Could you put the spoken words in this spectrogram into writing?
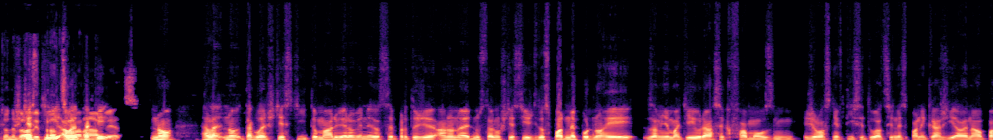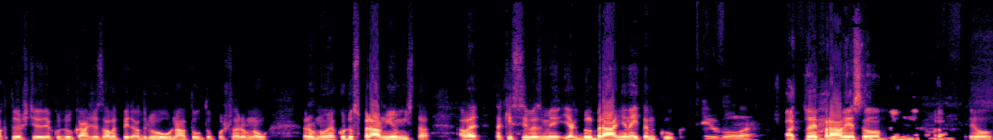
to nebyla štěstí, ale taky, věc. No, hele, no takhle, štěstí, to má dvě roviny zase, protože ano, na jednu stranu štěstí, že to spadne pod nohy, za mě Matěj Jurásek famózní, že vlastně v té situaci nespanikaří, ale naopak to ještě jako dokáže zalepit a druhou hnátou to pošle rovnou, rovnou jako do správného místa. Ale taky si vezmi, jak byl bráněný ten kluk. Ty vole. Špatně, to je právě to. Jo,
